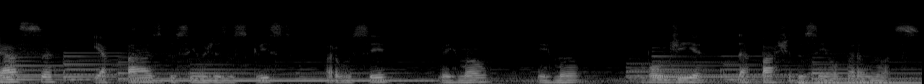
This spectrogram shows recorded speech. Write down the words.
graça e a paz do Senhor Jesus Cristo para você, meu irmão, minha irmã. Um bom dia da parte do Senhor para nós.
